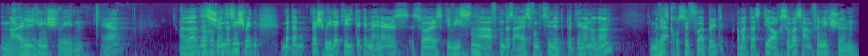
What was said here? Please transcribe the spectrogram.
neulich Schwierig. in Schweden, ja. Aber das ist schön, dass in Schweden, der, der Schwede gilt ja gemein als, so als gewissenhaft und das alles funktioniert bei denen, oder? Immer das Ja. große Vorbild. Aber dass die auch sowas haben, finde ich schön.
